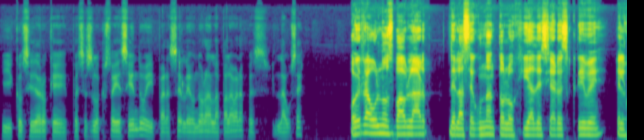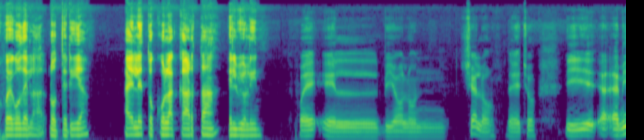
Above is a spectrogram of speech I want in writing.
y considero que pues eso es lo que estoy haciendo y para hacerle honor a la palabra pues la usé. Hoy Raúl nos va a hablar de la segunda antología de Ciaro Escribe, El juego de la lotería. A él le tocó la carta El violín. Fue el violonchelo, de hecho, y a, mí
